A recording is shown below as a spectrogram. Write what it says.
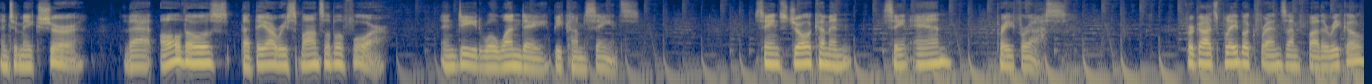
and to make sure that all those that they are responsible for indeed will one day become saints. Saints Joachim and Saint Anne, pray for us. For God's Playbook friends, I'm Father Rico.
